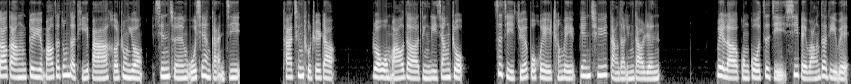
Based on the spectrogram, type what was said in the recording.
高岗对于毛泽东的提拔和重用心存无限感激。他清楚知道，若无毛的鼎力相助，自己绝不会成为边区党的领导人。为了巩固自己西北王的地位，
